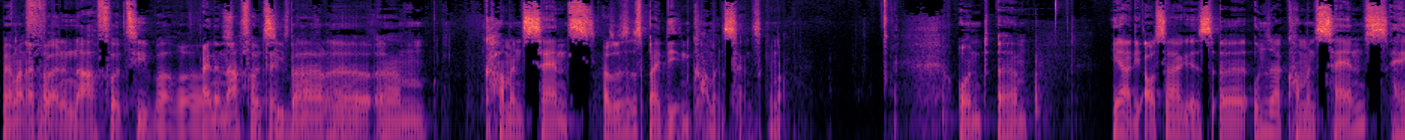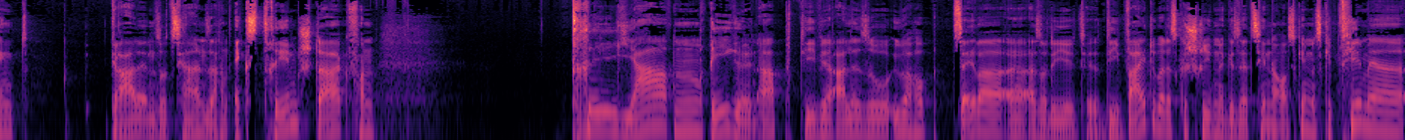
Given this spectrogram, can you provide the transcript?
Wenn man Das einfach eine nachvollziehbare. eine nachvollziehbare ähm, Common Sense. Also es ist bei denen Common Sense, genau. Und ähm, ja, die Aussage ist, äh, unser Common Sense hängt gerade in sozialen Sachen extrem stark von Trilliarden Regeln ab, die wir alle so überhaupt selber, äh, also die, die, weit über das geschriebene Gesetz hinausgehen. Es gibt viel mehr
